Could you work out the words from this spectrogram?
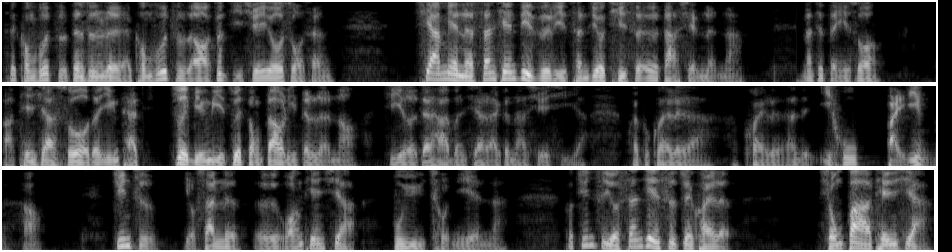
所以孔夫子真是乐。孔夫子哦，自己学有所成，下面呢三千弟子里成就七十二大贤人呐，那就等于说，把天下所有的英才、最明理、最懂道理的人哦，集合在他门下来跟他学习呀，快不快乐啊？快乐，那是一呼百应啊！君子有三乐，而王天下不欲存焉呐。君子有三件事最快乐。雄霸天下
